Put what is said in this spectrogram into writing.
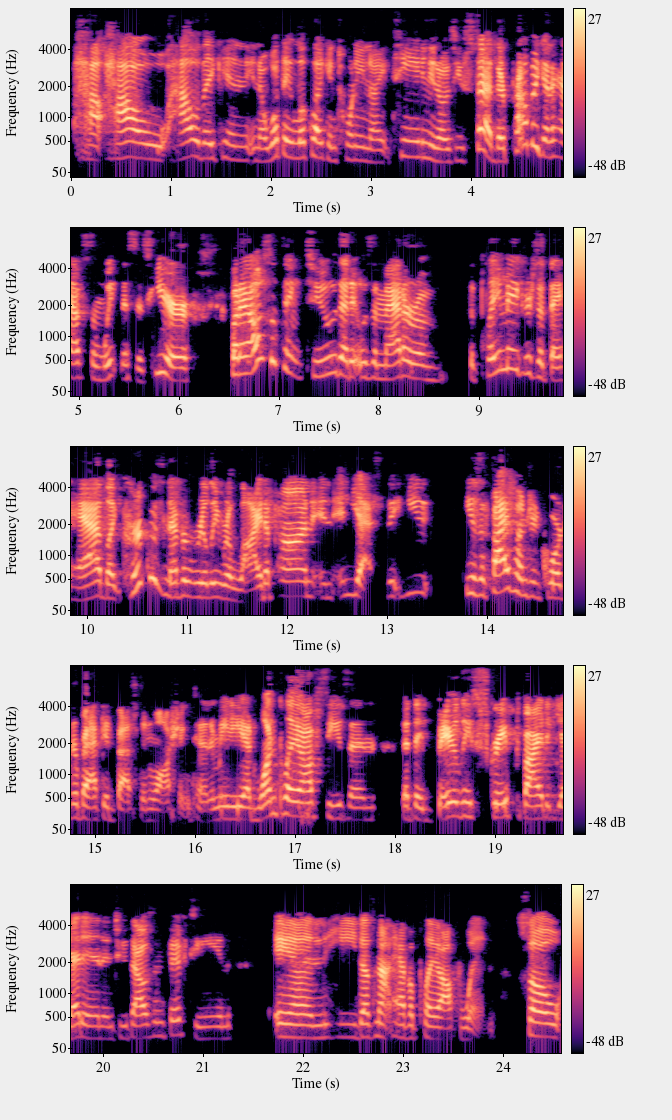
how, how, how they can, you know, what they look like in 2019. You know, as you said, they're probably going to have some weaknesses here. But I also think too that it was a matter of the playmakers that they had. Like Kirk was never really relied upon. And, and yes, the, he, he's a 500 quarterback at best in Washington. I mean, he had one playoff season that they barely scraped by to get in in 2015, and he does not have a playoff win. So,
